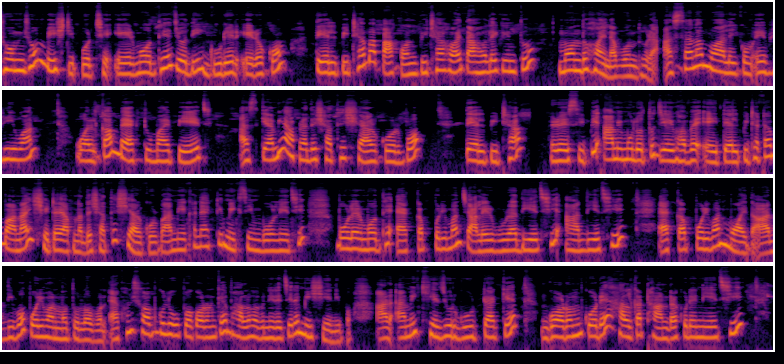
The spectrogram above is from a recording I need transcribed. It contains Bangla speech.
ঝুমঝুম বৃষ্টি পড়ছে। এর মধ্যে যদি গুড়ের এরকম তেল পিঠা বা পাকন পিঠা হয়, তাহলে কিন্তু মন্দ হয় না বন্ধুরা। আসসালামু আলাইকুম everyone. Welcome back to my page. আজকে আমি আপনাদের সাথে শেয়ার করব তেল পিঠা। রেসিপি আমি মূলত যেইভাবে এই তেল পিঠাটা বানাই সেটাই আপনাদের সাথে শেয়ার করব। আমি এখানে একটি মিক্সিং বোল নিয়েছি। বোলের মধ্যে এক কাপ পরিমাণ চালের গুঁড়া দিয়েছি আর দিয়েছি এক কাপ পরিমাণ ময়দা আর দিব পরিমাণ মতো লবণ। এখন সবগুলো উপকরণকে ভালোভাবে নেড়েচেড়ে মিশিয়ে নিব। আর আমি খেজুর গুড়টাকে গরম করে হালকা ঠান্ডা করে নিয়েছি।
